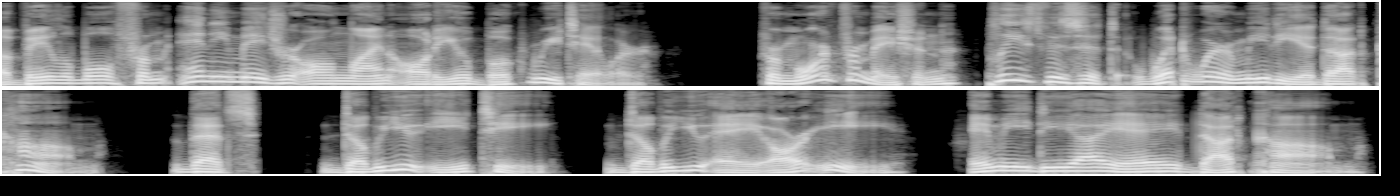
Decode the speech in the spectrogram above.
available from any major online audiobook retailer. For more information, please visit wetwaremedia.com. That's W E T W A R E M E D I A.com.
